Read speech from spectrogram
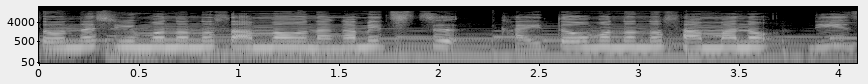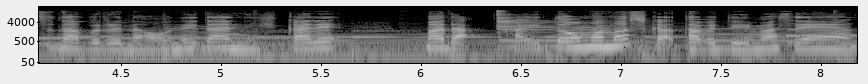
そんな新物のサンマを眺めつつ解凍物のサンマのリーズナブルなお値段に惹かれまだ解凍物しか食べていません。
